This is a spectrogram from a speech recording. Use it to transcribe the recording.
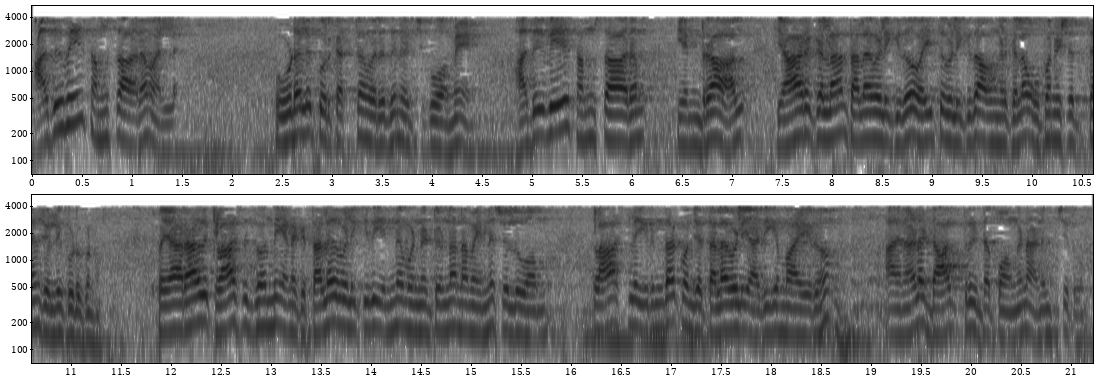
அதுவே சம்சாரம் அல்ல. உடலுக்கு ஒரு கஷ்டம் வருதுன்னு வச்சுக்குவோமே அதுவே சம்சாரம் என்றால் யாருக்கெல்லாம் தலை வலிக்குதோ வயிற்று வலிக்குதோ அவங்களுக்கெல்லாம் உபனிஷத்து சொல்லி கொடுக்கணும். இப்போ யாராவது கிளாஸுக்கு வந்து எனக்கு தலை வலிக்குது என்ன பண்ணட்டும்னா நம்ம என்ன சொல்லுவோம்? கிளாஸில் இருந்தால் கொஞ்சம் தலைவலி அதிகமாயிரும். அதனால டாக்டர்கிட்ட போங்கன்னு அனுப்பிச்சிடுவோம்.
